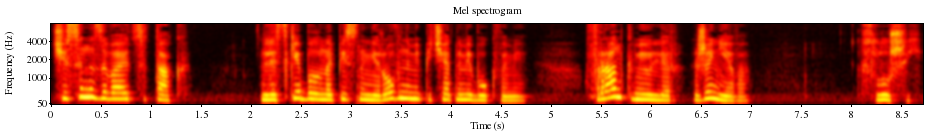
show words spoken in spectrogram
часы называются так». На листке было написано неровными печатными буквами. «Франк Мюллер, Женева». «Слушай,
